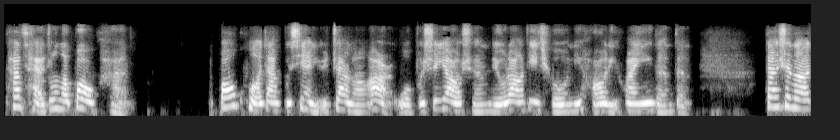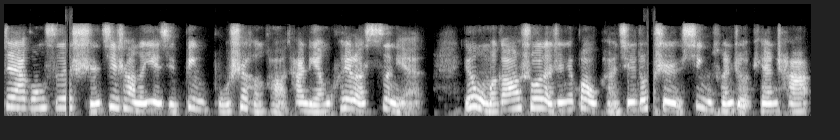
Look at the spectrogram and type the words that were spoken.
他踩中的爆款包括但不限于《战狼二》《我不是药神》《流浪地球》《你好，李焕英》等等。但是呢，这家公司实际上的业绩并不是很好，它连亏了四年。因为我们刚刚说的这些爆款，其实都是幸存者偏差，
